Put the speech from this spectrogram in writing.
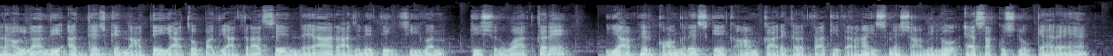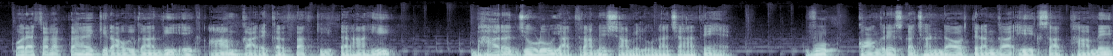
राहुल गांधी अध्यक्ष के नाते या तो पदयात्रा से नया राजनीतिक जीवन की शुरुआत करें या फिर कांग्रेस के एक आम कार्यकर्ता की तरह इसमें शामिल हो, ऐसा कुछ लोग कह रहे हैं। और ऐसा लगता है कि राहुल गांधी एक आम कार्यकर्ता की तरह ही भारत जोड़ो यात्रा में शामिल होना चाहते हैं। वो कांग्रेस का झंडा और तिरंगा एक साथ थामे,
